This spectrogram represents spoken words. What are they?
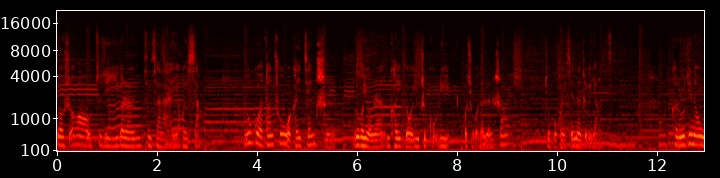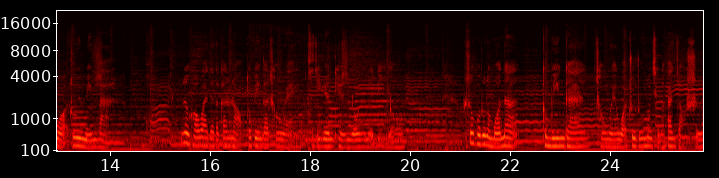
有时候自己一个人静下来，也会想。如果当初我可以坚持，如果有人可以给我一直鼓励，或许我的人生就不会现在这个样子。可如今的我终于明白，任何外在的干扰都不应该成为自己怨天尤人的理由，生活中的磨难更不应该成为我追逐梦想的绊脚石。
